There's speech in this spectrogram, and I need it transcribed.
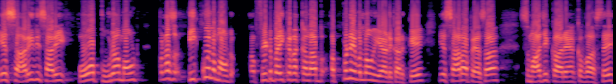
ਇਹ ਸਾਰੀ ਦੀ ਸਾਰੀ ਉਹ ਪੂਰਾ amount plus equal amount fit biker club ਆਪਣੇ ਵੱਲੋਂ ਐਡ ਕਰਕੇ ਇਹ ਸਾਰਾ ਪੈਸਾ ਸਮਾਜਿਕ ਕਾਰਿਆਂ ਕ ਵਾਸਤੇ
